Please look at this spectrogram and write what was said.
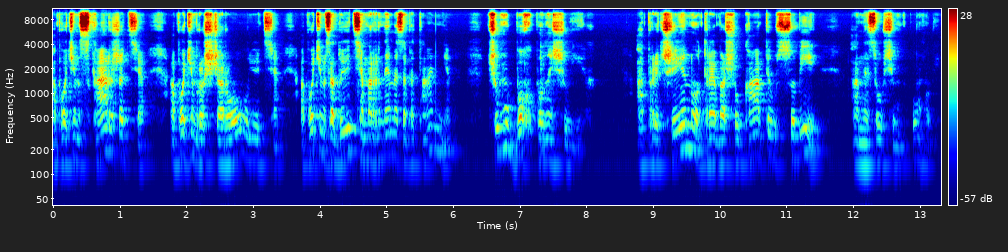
А потім скаржаться, а потім розчаровуються, а потім задаються марними запитаннями, чому Бог полишив їх? А причину треба шукати в собі, а не зовсім в Богові.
